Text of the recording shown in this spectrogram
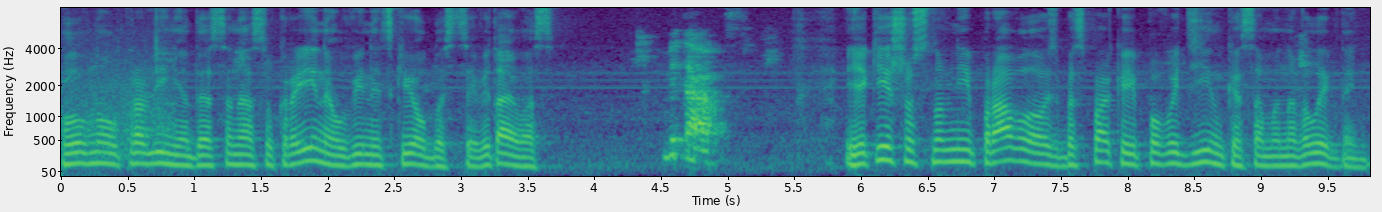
головного управління ДСНС України у Вінницькій області. Вітаю вас. Вітаю вас. Які ж основні правила ось безпеки і поведінки саме на Великдень?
